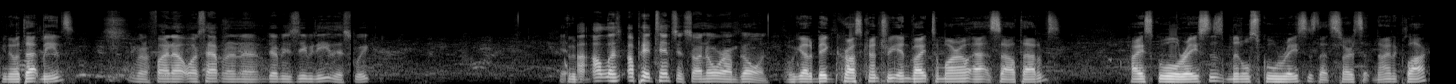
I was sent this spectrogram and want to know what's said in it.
You know what that means? We're going to find out what's happening in WZBD this week. Yeah, I'll, I'll pay attention so I know where I'm going. We got a big cross country invite tomorrow at South Adams. High school races, middle school races. That starts at 9 o'clock.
